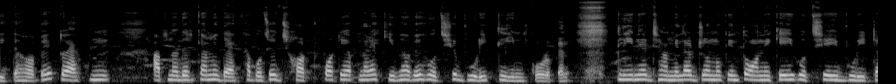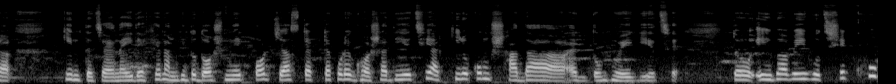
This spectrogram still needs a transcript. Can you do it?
দিতে হবে। তো এখন আপনাদেরকে আমি দেখাবো যে ঝটপটে আপনারা কীভাবে হচ্ছে ভুঁড়ি ক্লিন করবেন। ক্লিনের ঝামেলার জন্য কিন্তু অনেকেই হচ্ছে এই ভুঁড়িটা কিনতে চায় না। এই দেখেন, আমি কিন্তু দশ মিনিট পর জাস্ট একটা করে ঘষা দিয়েছি আর কীরকম সাদা একদম হয়ে গিয়েছে। তো এইভাবেই হচ্ছে খুব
